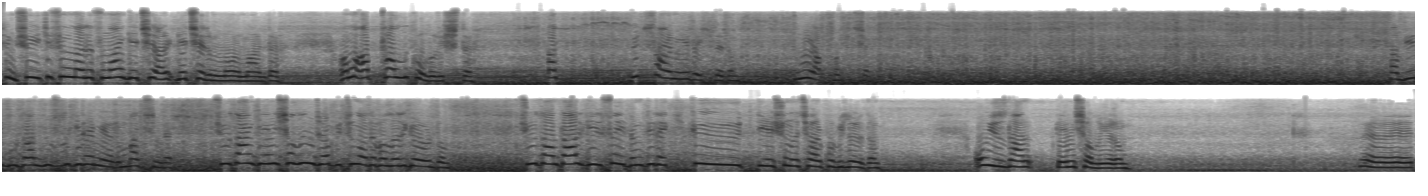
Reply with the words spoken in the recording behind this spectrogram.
Şimdi şu ikisinin arasından geçer, geçerim normalde. Ama aptallık olur işte. Bak 3 saniye bekledim. Bunu yapmak için. Tabii buradan hızlı giremiyorum. Bak şimdi. Şuradan geniş alınca bütün arabaları gördüm. Şuradan dar girseydim direkt küt diye şuna çarpabilirdim. O yüzden geniş alıyorum. Evet.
